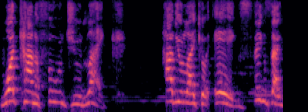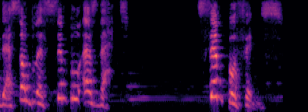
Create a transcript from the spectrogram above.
What kind of food you like? How do you like your eggs? Things like that. Something as simple as that. Simple things.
